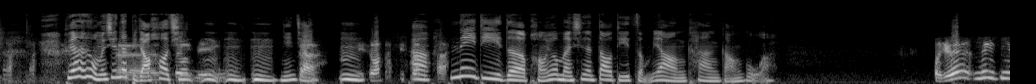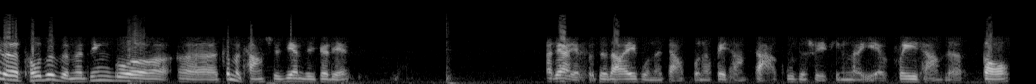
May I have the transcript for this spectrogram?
现在我们现在比较好奇，嗯嗯嗯，您讲，嗯，你说啊，内地的朋友们现在到底怎么样看港股啊？我觉得内地的投资者呢，经过呃这么长时间的一个连。大家也不知道，A 股呢涨幅呢非常大，估值水平呢也非常的高，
